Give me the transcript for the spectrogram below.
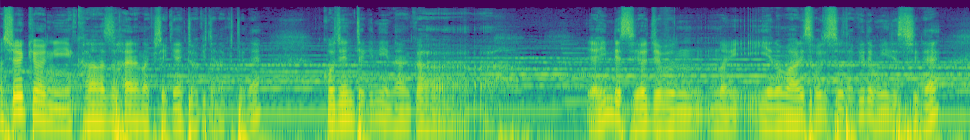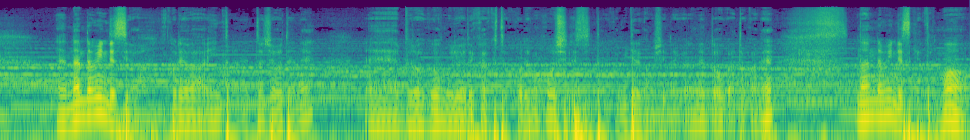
あ、宗教に必ず入らなくちゃいけないってわけじゃなくてね、個人的になんか、いや、いいんですよ。自分の家の周り掃除するだけでもいいですしね。え何でもいいんですよ。これはインターネット上でね。えー、ブログを無料で書くと、これも奉仕ですって見てるかもしれないからね、動画とかね。何でもいいんですけども、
